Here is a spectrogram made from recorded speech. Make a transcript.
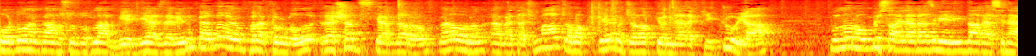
orada olan qanunsuzluqlar vergi ərizə verdim. Bərdə rayon prokurorluğu Rəşad İskəndərov və onun əməkdaşı mənə cavab belə bir cavab göndərib ki, güya bunlar 11 saylı ərazi vergi idarəsinə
